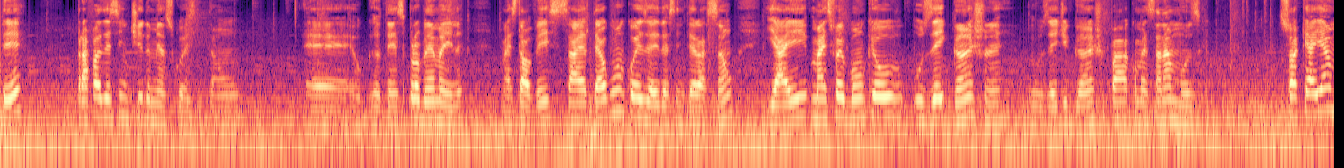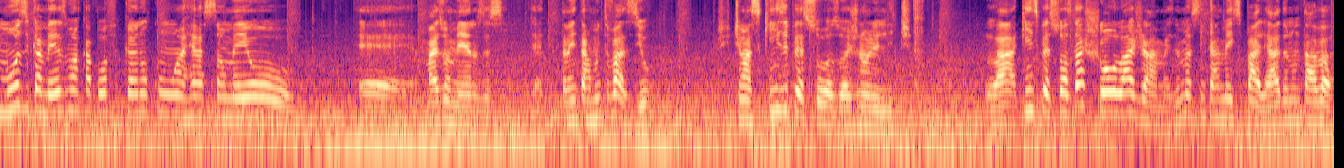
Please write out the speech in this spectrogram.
ter para fazer sentido minhas coisas. Então, é, eu, eu, tenho esse problema aí, né? Mas talvez saia até alguma coisa aí dessa interação. E aí, mas foi bom que eu usei gancho, né? Eu usei de gancho para começar na música. Só que aí a música mesmo acabou ficando com uma reação meio é, mais ou menos assim. É, também tá muito vazio. Acho que tinha umas 15 pessoas hoje no Lilith. Lá, 15 pessoas da show lá já, mas mesmo assim tava meio espalhado, não tava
